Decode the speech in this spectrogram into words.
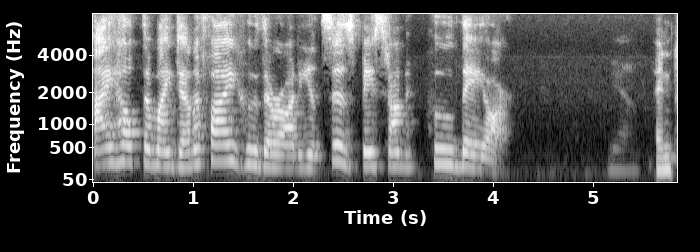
I help them identify who their audience is based on who they are. Yeah. And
